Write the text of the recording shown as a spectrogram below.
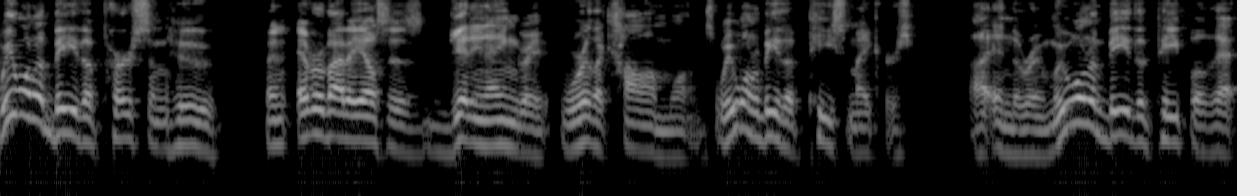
we want to be the person who, when everybody else is getting angry, we're the calm ones. We want to be the peacemakers uh, in the room. We want to be the people that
